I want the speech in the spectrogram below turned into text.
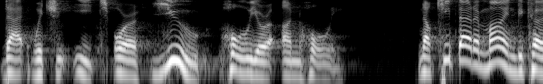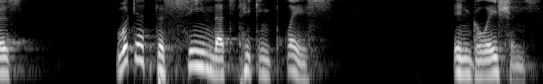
that which you eat or you holy or unholy. Now keep that in mind because look at the scene that's taking place in Galatians.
